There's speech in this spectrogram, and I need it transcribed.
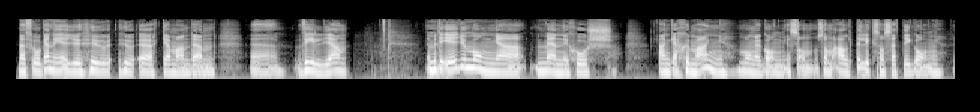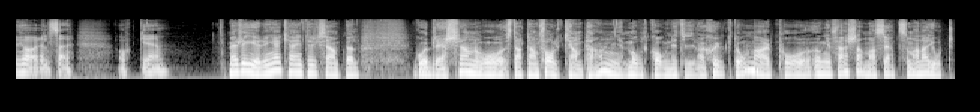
men frågan är ju hur, hur ökar man den eh, viljan? Men det är ju många människors engagemang många gånger som, som alltid liksom sätter igång rörelser. Och, eh, Men regeringen kan ju till exempel gå i bräschen och starta en folkkampanj mot kognitiva sjukdomar på ungefär samma sätt som man har gjort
